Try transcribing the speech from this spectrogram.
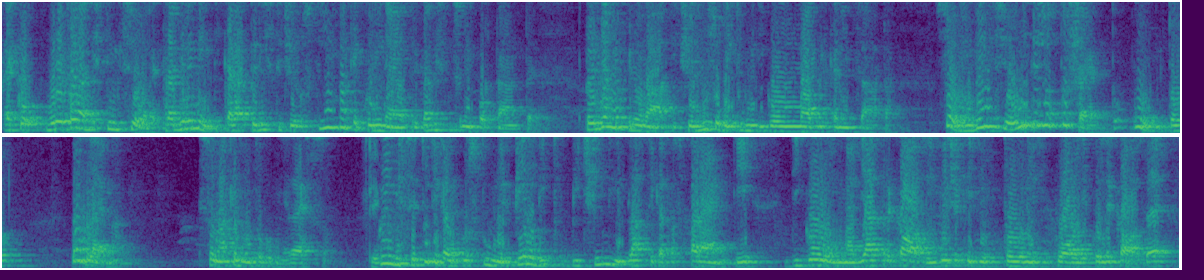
ecco, vorrei fare una distinzione tra gli elementi caratteristici dello steampunk e quelli neutri, che è una distinzione importante. Prendiamo i pneumatici e l'uso dei tubi di gomma vulcanizzata. Sono invenzioni dell'Ottocento, punto. Problema, sono anche molto comuni adesso. Sì. Quindi se tu ti fai un costume pieno di tubicini di plastica trasparenti, di gomma, di altre cose, invece che di ottone, di cuoio quelle cose,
